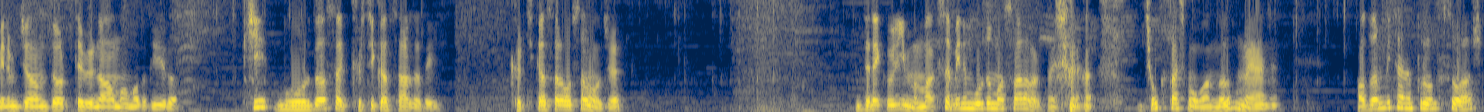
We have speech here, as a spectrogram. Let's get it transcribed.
benim canım 4'te birini almamalı bir euro. Ki bu vurduğu hasar kritik hasar da değil. Kritik hasar olsa ne olacak? Direkt öleyim mi? Baksa benim vurduğum hasara bak mesela. Çok saçma bu anladın mı yani? Adamın bir tane pırıltısı var.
